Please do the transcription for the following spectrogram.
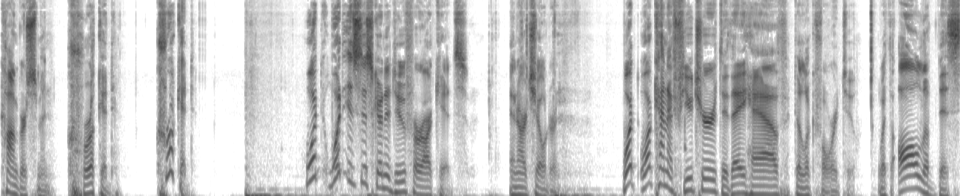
congressman. Crooked. Crooked. What what is this going to do for our kids and our children? What what kind of future do they have to look forward to? With all of this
